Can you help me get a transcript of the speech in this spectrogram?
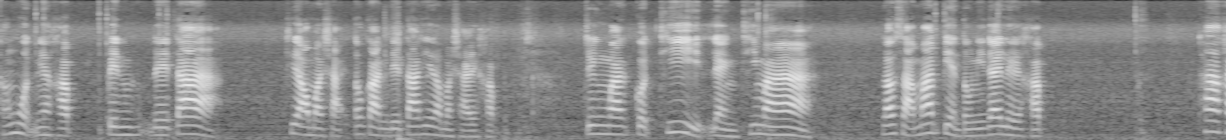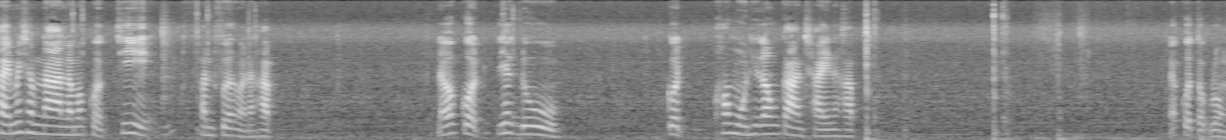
ทั้งหมดเนี่ยครับ เป็น Data ที่เอามาใช้ต้องการ Data ที่เรามาใช้ครับ จึงมากดที่แหล่งที่มา เราสามารถเปลี่ยนตรงนี้ได้เลยครับ ถ้าใครไม่ชำนาญเรามากดที่ฟันเฟืองก่อนนะครับ แล้วกดเรียกดู กดข้อมูลที่ต้องการใช้นะครับ แล้วกดตกลง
